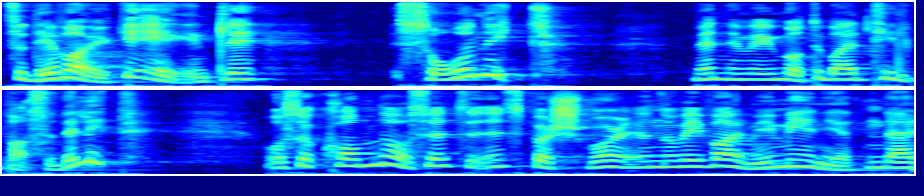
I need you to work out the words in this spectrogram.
så det var jo ikke egentlig så nytt. Men vi måtte bare tilpasse det litt. Og så kom det også et, et spørsmål når vi var med i menigheten der.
